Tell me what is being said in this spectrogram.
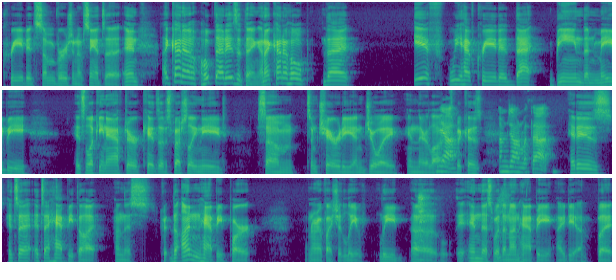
created some version of Santa, and I kind of hope that is a thing, and I kind of hope that if we have created that being, then maybe it's looking after kids that especially need some some charity and joy in their lives Yeah. because I'm down with that. it is it's a it's a happy thought on this the unhappy part i don't know if i should leave lead uh in this with an unhappy idea but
